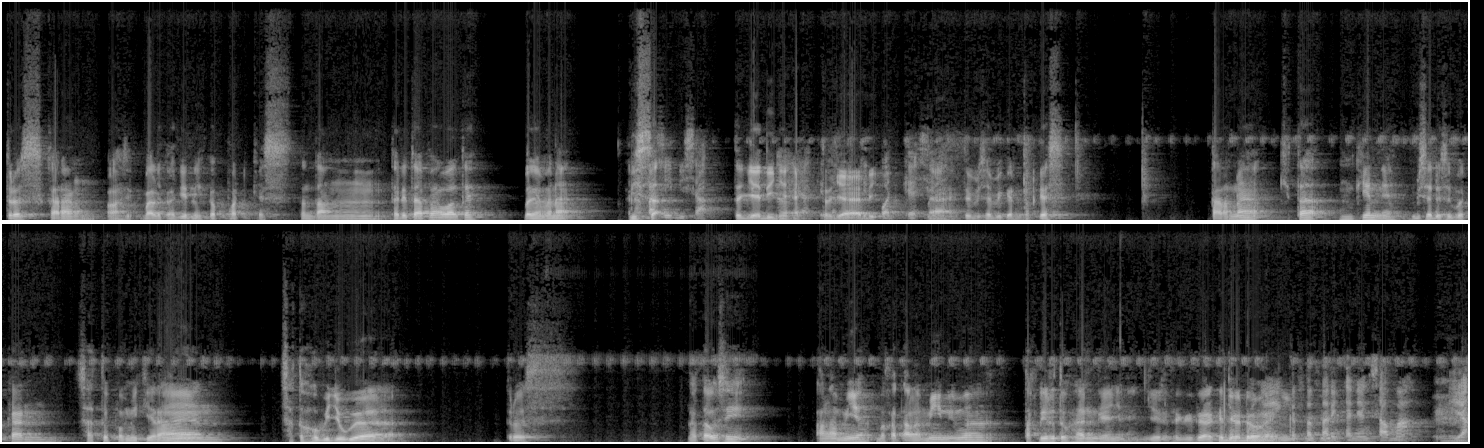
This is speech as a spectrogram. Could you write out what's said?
Terus sekarang balik lagi nih ke podcast tentang tadi teh apa awal teh bagaimana Kenapa bisa sih bisa terjadinya ya, eh terjadi. podcast ya. Nah, itu bisa bikin podcast karena kita mungkin ya bisa disebutkan satu pemikiran, satu hobi juga. Terus nggak tahu sih alami ya, bakat alami ini mah takdir Tuhan kayaknya anjir, takdir Tuhan kejodohan. Ketertarikan yang sama ya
